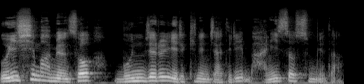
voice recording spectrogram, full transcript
의심하면서 문제를 일으키는 자들이 많이 있었습니다.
